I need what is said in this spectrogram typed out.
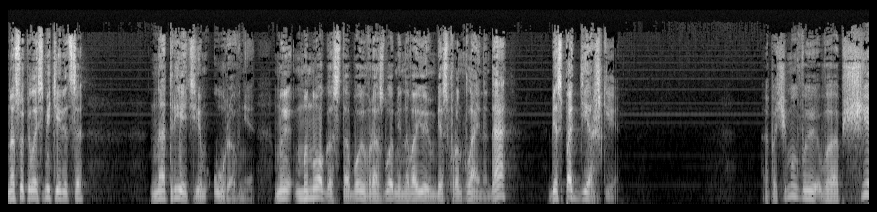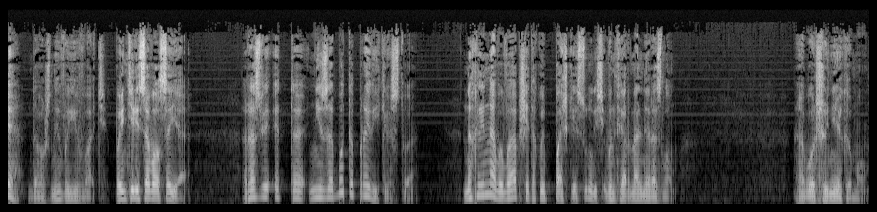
насупилась метелица. — На третьем уровне. — мы много с тобой в разломе навоюем без фронтлайна, да? Без поддержки. А почему вы вообще должны воевать? Поинтересовался я. Разве это не забота правительства? Нахрена вы вообще такой пачкой сунулись в инфернальный разлом? А больше некому,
